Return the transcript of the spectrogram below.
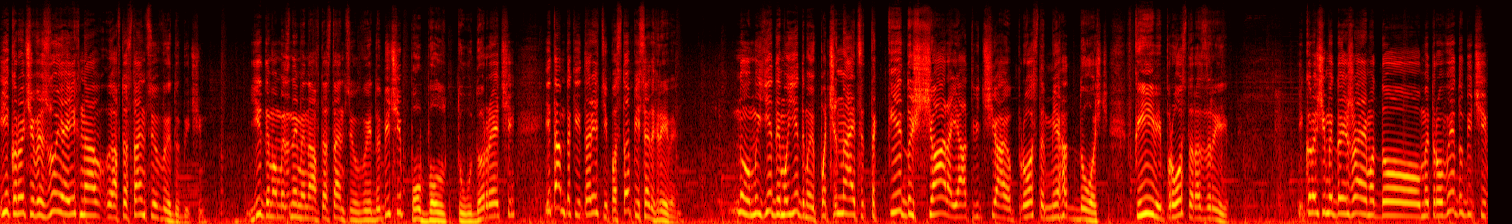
І, коротше, везу я їх на автостанцію Видобічі. Їдемо ми з ними на автостанцію Видобічі по болту, до речі. І там такий тариф, типу, 150 гривень. Ну, ми їдемо, їдемо, і починається такий дощара, я відповідаю, просто мега дощ. В Києві просто розрив. І коротше ми доїжджаємо до метро Видобічі.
